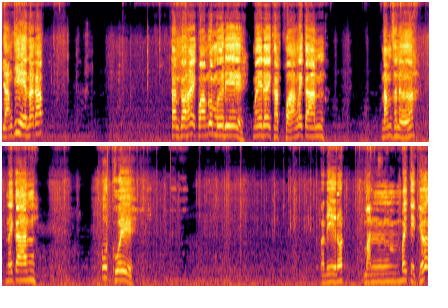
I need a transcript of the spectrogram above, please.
อย่างที่เห็นนะครับ ท่านก็ให้ความร่วมมือดี ไม่ได้ขัดขวางในการนำเสนอในการพูดคุยก็ดีรถมันไม่ติดเยอะ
